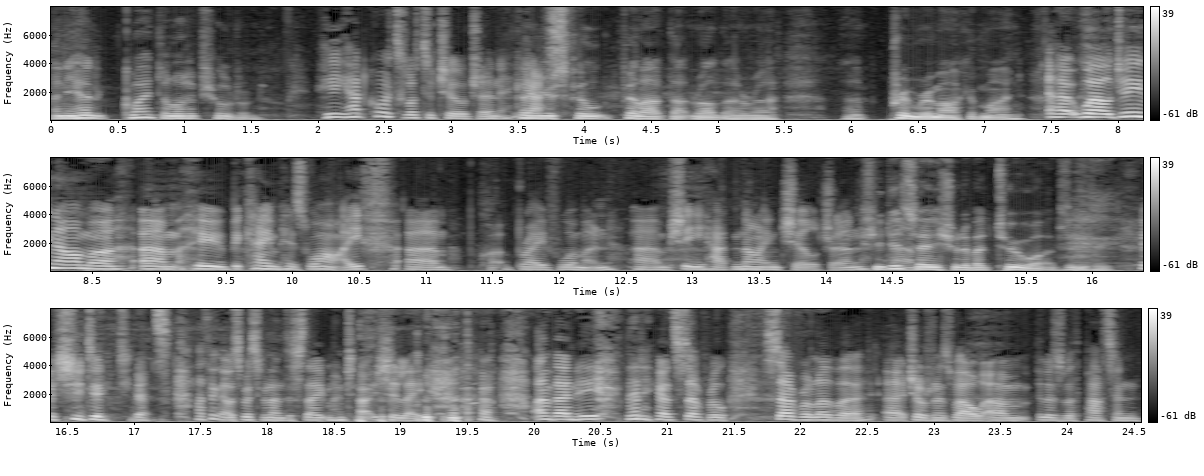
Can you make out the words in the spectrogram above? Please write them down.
And he had quite a lot of children. He had quite a lot of children. Can yes. you just fill fill out that rather uh, uh, prim remark of mine? Uh, well, Jean Armour, um, who became his wife, um, quite a brave woman. Um, she had nine children. She did Um, say he should have had two wives, didn't he? she did, yes. I think that was supposed to be an understatement, actually. and then he then he had several several other uh, children as well. Um, Elizabeth Paton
